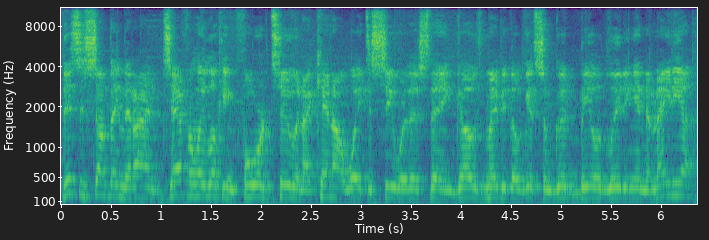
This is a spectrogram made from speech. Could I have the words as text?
this is something that I'm definitely looking forward to, and I cannot wait to see where this thing goes. Maybe they'll get some good build leading into Mania,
